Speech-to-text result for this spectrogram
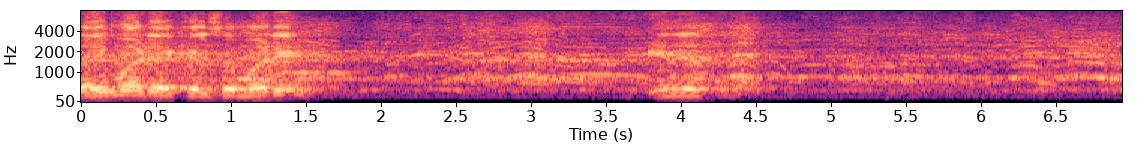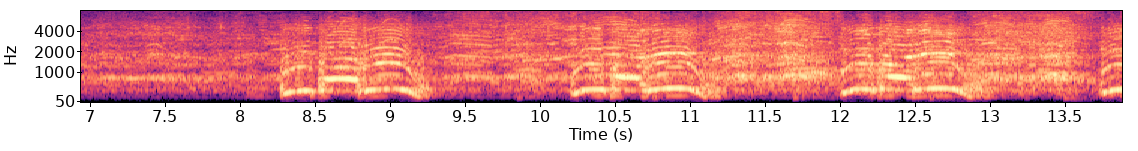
ದಯಮಾಡಿ ಆ ಕೆಲಸ ಮಾಡಿ ಏನ್ ಹೇಳ್ತಾರೆ ಈ ಬಾರಿ ಈ ಬಾರಿ ಈ ಬಾರಿ ಈ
